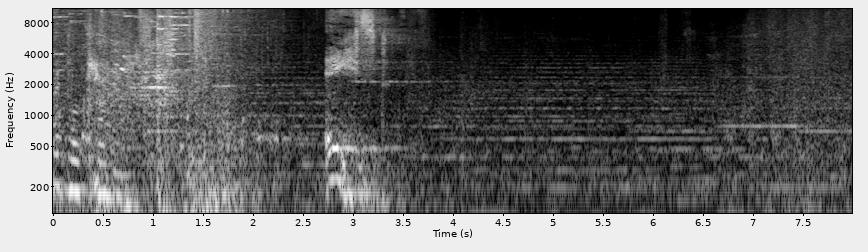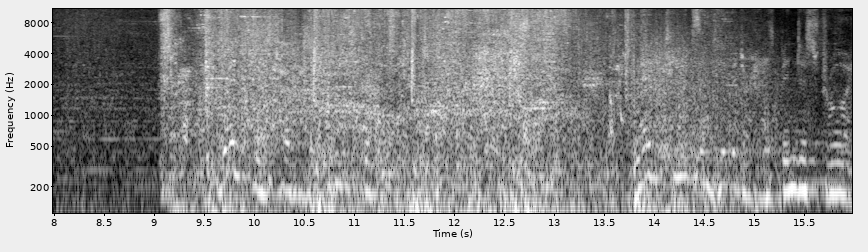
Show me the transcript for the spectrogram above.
Triple kill. Aced. Red Team's inhibitor has been destroyed.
